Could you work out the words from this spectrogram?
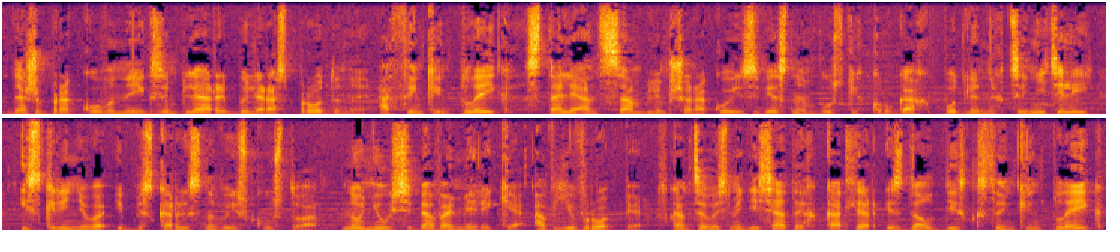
Даже бракованные экземпляры были распроданы, а Thinking Plague стали ансамблем, широко известным в узких кругах подлинных ценителей искреннего и бескорыстного искусства. Но не у себя в Америке, а в Европе. В конце 80-х Катлер издал диск Thinking Plague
